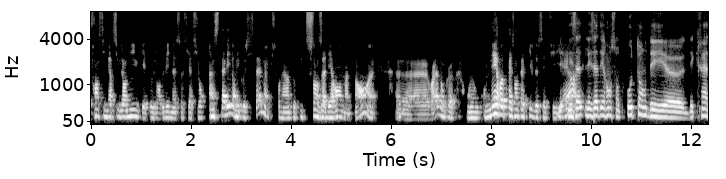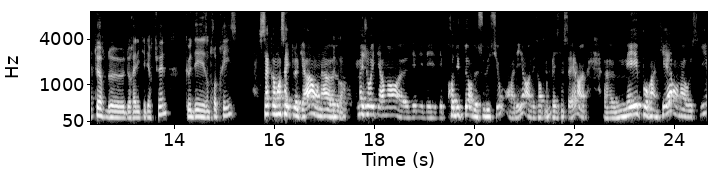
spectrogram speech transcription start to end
France Immersive Learning, qui est aujourd'hui une association installée dans l'écosystème, puisqu'on a un peu plus de 100 adhérents maintenant. voilà, donc on, est représentatif de cette filière. Les, adhérents sont autant des, des créateurs de, de, réalité virtuelle que des entreprises? Ça commence à être le cas. On a euh, majoritairement euh, des, producteurs de solutions, on va dire, hein, des entreprises XR, euh, mais pour un tiers, on a aussi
